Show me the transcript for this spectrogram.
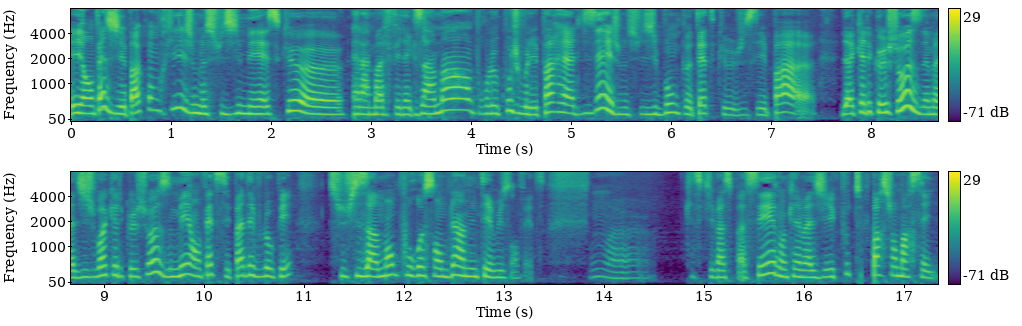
Et en fait, j'ai pas compris. Je me suis dit, mais est-ce que euh, elle a mal fait l'examen? Pour le coup, je voulais pas réaliser. Je me suis dit, bon, peut-être que je sais pas, euh, il y a quelque chose. Elle m'a dit, je vois quelque chose, mais en fait, c'est pas développé suffisamment pour ressembler à un utérus, en fait. Euh, qu'est-ce qui va se passer? Donc elle m'a dit, écoute, pars sur Marseille.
